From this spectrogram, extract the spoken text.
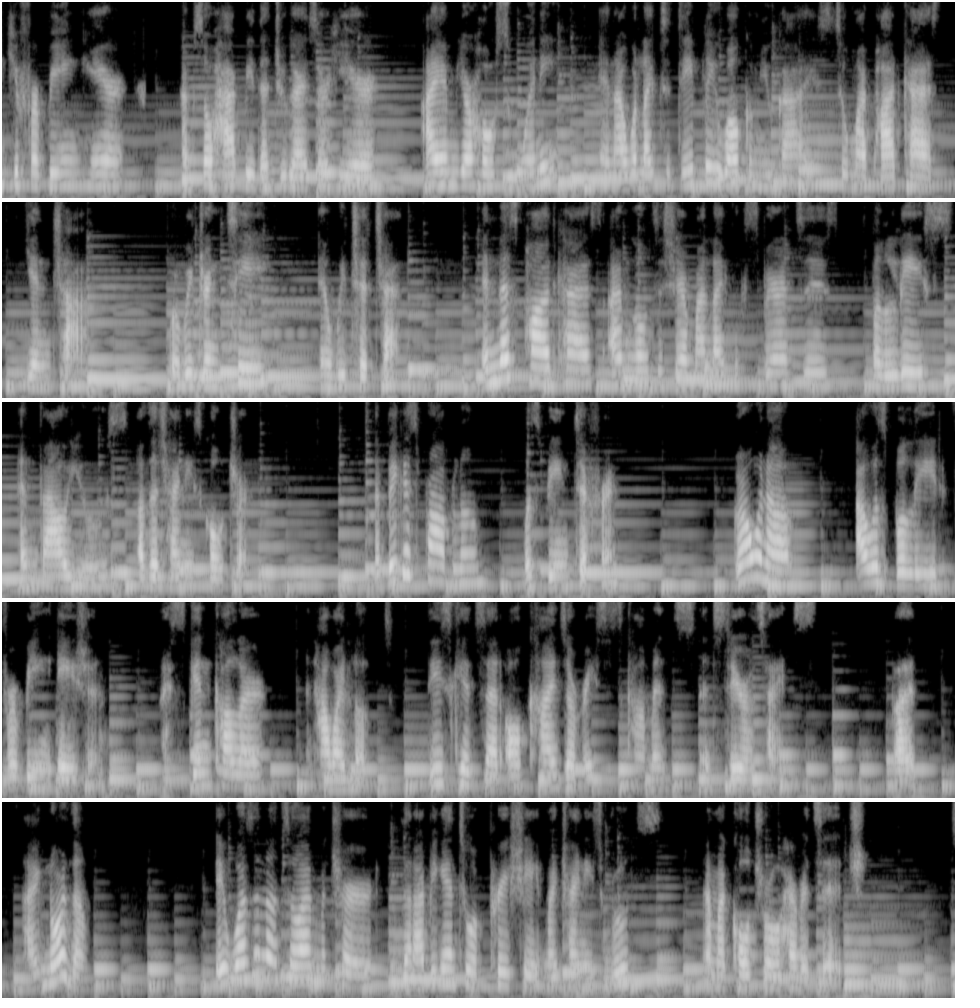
Thank you for being here. I'm so happy that you guys are here. I am your host, Winnie, and I would like to deeply welcome you guys to my podcast, Yin Cha, where we drink tea and we chit chat. In this podcast, I'm going to share my life experiences, beliefs, and values of the Chinese culture. The biggest problem was being different. Growing up, I was bullied for being Asian, my skin color, and how I looked. These kids said all kinds of racist comments and stereotypes, but I ignored them. It wasn't until I matured that I began to appreciate my Chinese roots and my cultural heritage.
